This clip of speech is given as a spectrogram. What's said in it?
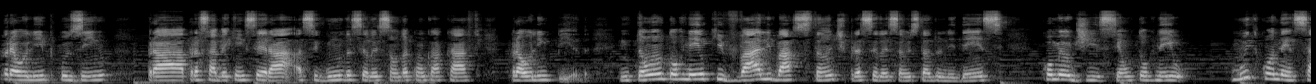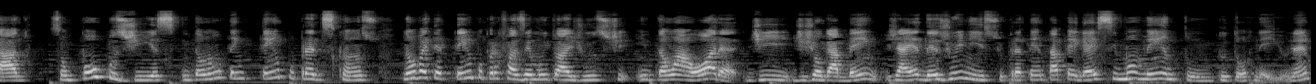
pré-olímpicozinho para saber quem será a segunda seleção da CONCACAF para a Olimpíada. Então é um torneio que vale bastante para a seleção estadunidense. Como eu disse, é um torneio muito condensado, são poucos dias, então não tem tempo para descanso, não vai ter tempo para fazer muito ajuste. Então a hora de, de jogar bem já é desde o início, para tentar pegar esse momentum do torneio, né?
